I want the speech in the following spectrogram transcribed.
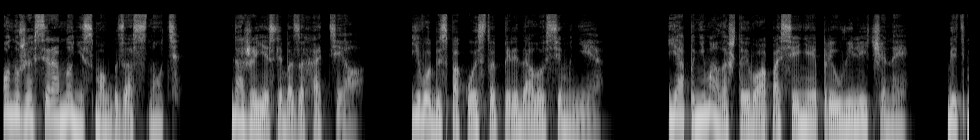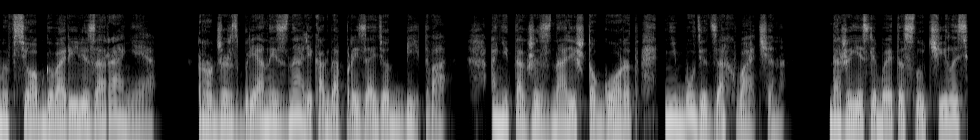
Он уже все равно не смог бы заснуть, даже если бы захотел. Его беспокойство передалось и мне. Я понимала, что его опасения преувеличены, ведь мы все обговорили заранее. Роджер с Брианой знали, когда произойдет битва. Они также знали, что город не будет захвачен. Даже если бы это случилось,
